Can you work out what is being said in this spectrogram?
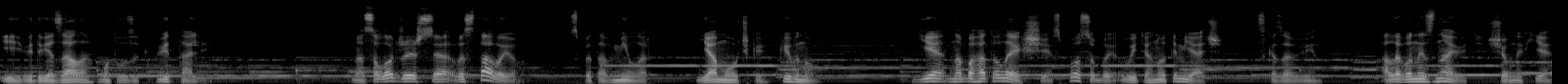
і відв'язала мотузок від. Насолоджуєшся виставою? спитав Міллард. Я мовчки кивнув. Є набагато легші способи витягнути м'яч, сказав він, але вони знають, що в них є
